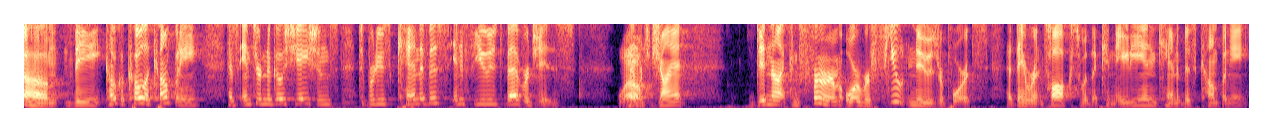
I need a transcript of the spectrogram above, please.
Um, the Coca Cola Company has entered negotiations to produce cannabis infused beverages. Whoa. Beverage giant did not confirm or refute news reports that they were in talks with a Canadian cannabis company.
